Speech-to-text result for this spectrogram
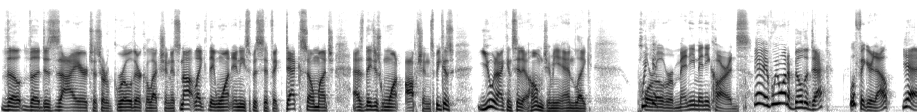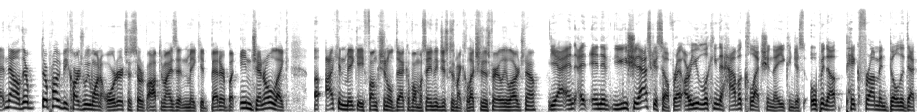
the the desire to sort of grow their collection. It's not like they want any specific deck so much as they just want options. Because you and I can sit at home, Jimmy, and like pore over many, many cards. yeah, if we want to build a deck, We'll figure it out. yeah. Now there there'll probably be cards we want to order to sort of optimize it and make it better. But in general, like uh, I can make a functional deck of almost anything just because my collection is fairly large now. Yeah, and and if you should ask yourself, right? Are you looking to have a collection that you can just open up, pick from, and build a deck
